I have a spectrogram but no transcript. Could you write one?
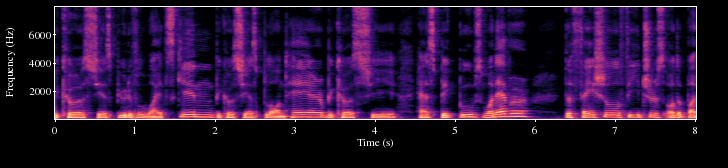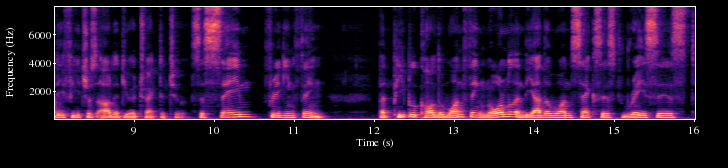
because she has beautiful white skin, because she has blonde hair, because she has big boobs, whatever the facial features or the body features are that you're attracted to. It's the same freaking thing. But people call the one thing normal and the other one sexist, racist,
